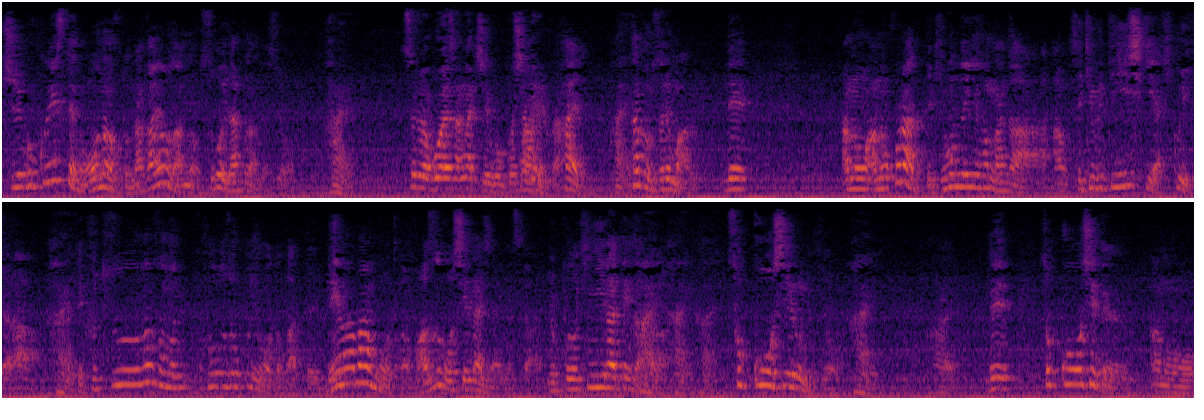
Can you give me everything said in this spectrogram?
中国エステの女の子と仲良くなるのすごい楽なんですよ。はい。それはゴーヤさんが中国語喋れるから。はい、はい。多分それもある。であのあの子らって基本的にそのなんかあのセキュリティ意識が低いから、はい。だって普通のその風俗業とかって電話番号とかまず教えないじゃないですか。よっぽど気に入られてんだから、はいはい速攻教えるんですよ。はい。はい。はい、で速攻教えてあの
